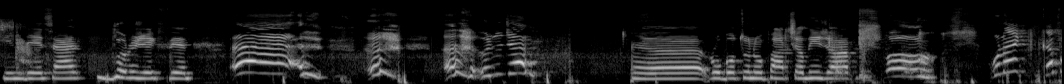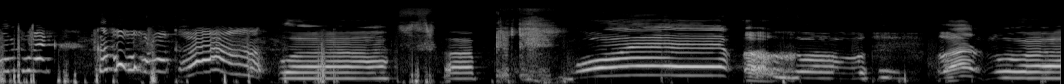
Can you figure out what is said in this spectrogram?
Şimdi sen göreceksin. Öleceğim. Ee, robotunu parçalayacağım. Ah! Bırak kafamı bırak. Kafamı bırak. Aa! Aa! Aa! Aa!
